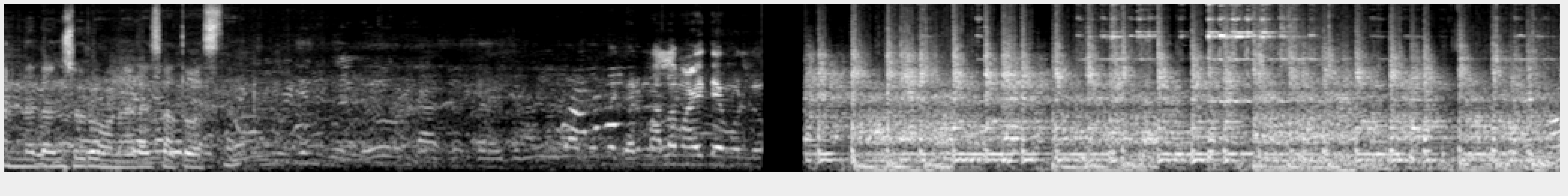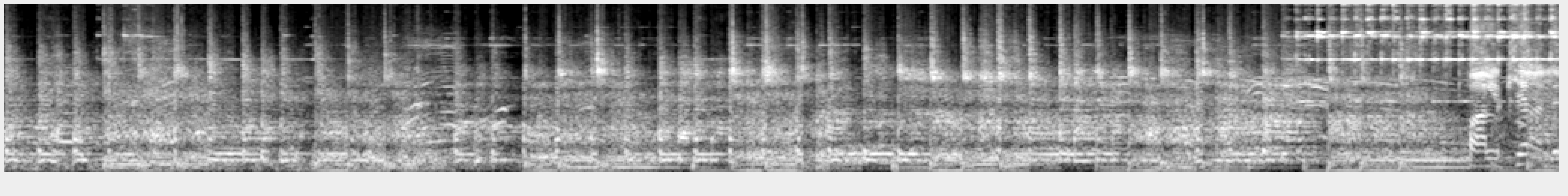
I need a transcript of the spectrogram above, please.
अन्नदान सुरू होणार आहे सात वाजता. पालखी आले.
